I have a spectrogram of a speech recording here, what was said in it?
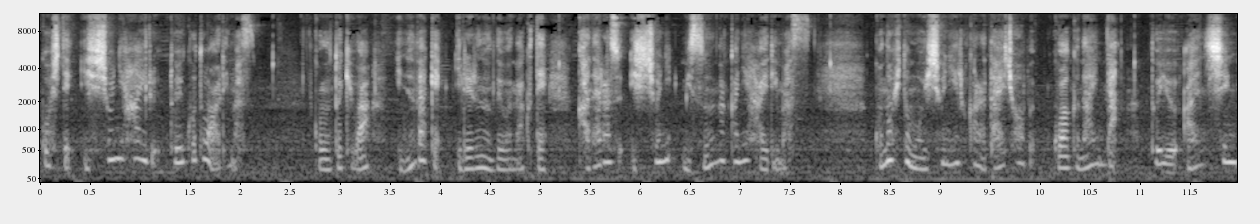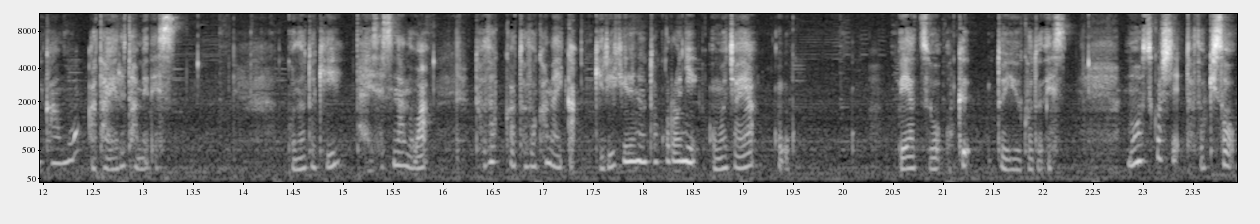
こして一緒に入るということはあります。この時は犬だけ入れるのではなくて必ず一緒に水の中に入ります。この人も一緒にいるから大丈夫。怖くないんだ。という安心感を与えるためです。この時大切なのは届くか届かないかギリギリのところにおもちゃやおやつを置くということです。もう少しで届きそう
